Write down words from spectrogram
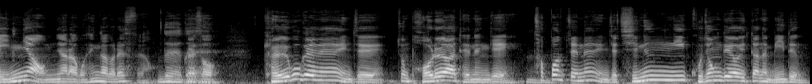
있냐 없냐라고 생각을 했어요. 네네. 그래서 결국에는 이제 좀 버려야 되는 게 첫 번째는 이제 지능이 고정되어 있다는 믿음,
